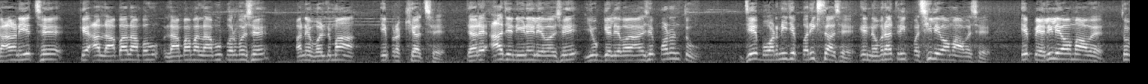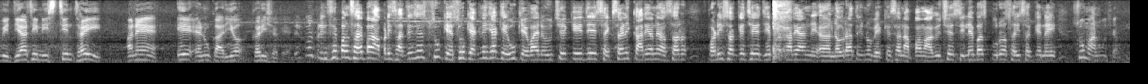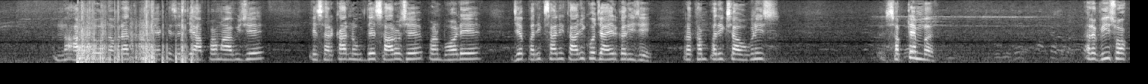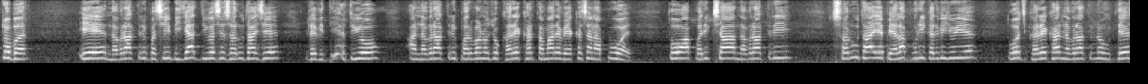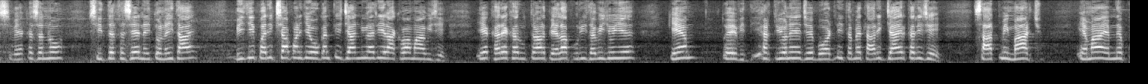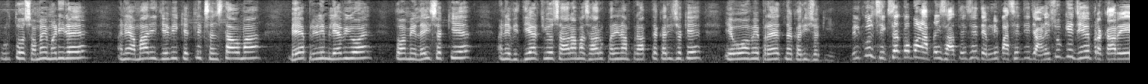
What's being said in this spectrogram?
કારણ એ જ છે કે આ લાંબા લાંબુ, લાંબામાં લાંબુ પર્વ છે અને વર્લ્ડમાં એ પ્રખ્યાત છે. ત્યારે આ જે નિર્ણય લેવાયો છે યોગ્ય લેવામાં આવ્યો છે પરંતુ જે બોર્ડની જે પરીક્ષા છે એ નવરાત્રી પછી લેવામાં આવે છે. એ પહેલી લેવામાં આવે તો વિદ્યાર્થી નિશ્ચિંત થઈ અને એ એનું કાર્ય કરી શકે. બિલકુલ પ્રિન્સિપલ સાહેબ પણ આપણી સાથે છે. શું કહેશો? ક્યાંક ને ક્યાંક એવું કહેવાય રહ્યું છે કે જે શૈક્ષણિક કાર્યને અસર પડી શકે છે જે પ્રકારે આ નવરાત્રિનું વેકેશન આપવામાં આવ્યું છે સિલેબસ પૂરો થઈ શકે નહીં. શું માનવું છે? આ તો નવરાત્રિનું વેકેશન જે આપવામાં આવ્યું છે એ સરકારનો ઉદ્દેશ સારો છે, પણ બોર્ડે જે પરીક્ષાની તારીખો જાહેર કરી છે, પ્રથમ પરીક્ષા ઓગણીસ સપ્ટેમ્બર અરે વીસ ઓક્ટોબર, એ નવરાત્રિ પછી બીજા જ દિવસે શરૂ થાય છે. એટલે વિદ્યાર્થીઓ આ નવરાત્રિ પર્વનો જો ખરેખર તમારે વેકેશન આપવું હોય, તો આ પરીક્ષા નવરાત્રિ શરૂ થાય એ પહેલાં પૂરી કરવી જોઈએ. તો જ ખરેખર નવરાત્રિનો ઉદ્દેશ વેકેશનનો સિદ્ધ થશે, નહીં તો નહીં થાય. બીજી પરીક્ષા પણ જે ઓગણત્રીસ જાન્યુઆરીએ રાખવામાં આવી છે, એ ખરેખર ઉત્તરાયણ પહેલાં પૂરી થવી જોઈએ. કેમ? તો એ વિદ્યાર્થીઓને જે બોર્ડની તમે તારીખ જાહેર કરી છે, સાતમી માર્ચ, એમાં એમને પૂરતો સમય મળી રહે અને અમારી જેવી કેટલીક સંસ્થાઓમાં બે પ્રિલિમ લેવી હોય તો અમે લઈ શકીએ અને વિદ્યાર્થીઓ સારામાં સારું પરિણામ પ્રાપ્ત કરી શકે એવો અમે પ્રયત્ન કરી શકીએ. બિલકુલ, શિક્ષકો પણ આપણી સાથે છે. તેમની પાસેથી જાણીશું કે જે પ્રકારે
